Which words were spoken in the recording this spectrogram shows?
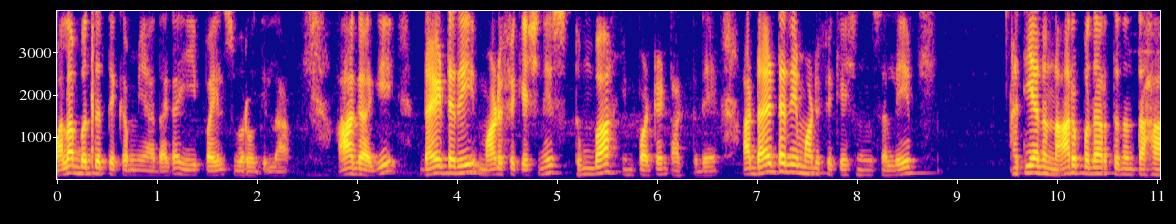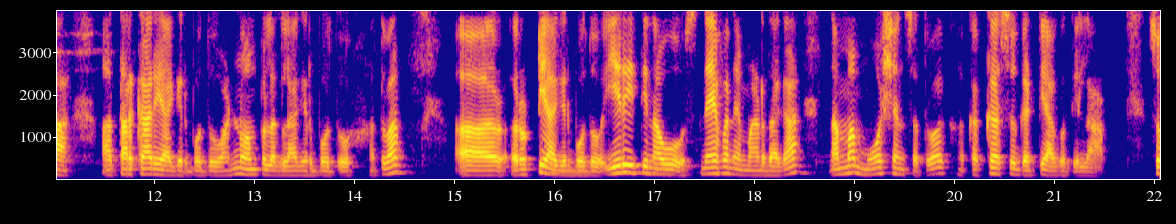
ಮಲಬದ್ಧತೆ ಕಮ್ಮಿ ಆದಾಗ ಈ ಪೈಲ್ಸ್ ಬರೋದಿಲ್ಲ. ಹಾಗಾಗಿ ಡಯಟರಿ ಮಾಡಿಫಿಕೇಷನ್ ಇಸ್ ತುಂಬ ಇಂಪಾರ್ಟೆಂಟ್ ಆಗ್ತದೆ. ಆ ಡಯಟರಿ ಮಾಡಿಫಿಕೇಷನ್ಸಲ್ಲಿ ಅತಿಯಾದ ನಾರು ಪದಾರ್ಥದಂತಹ ತರಕಾರಿ ಆಗಿರ್ಬೋದು, ಹಣ್ಣು ಹಂಪಲುಗಳಾಗಿರ್ಬೋದು ಅಥವಾ ರೊಟ್ಟಿ ಆಗಿರ್ಬೋದು ಈ ರೀತಿ ನಾವು ಸ್ನೇಹನೆ ಮಾಡಿದಾಗ ನಮ್ಮ ಮೋಷನ್ಸ್ ಅಥವಾ ಕಕ್ಕಸ್ಸು ಗಟ್ಟಿ ಆಗೋದಿಲ್ಲ ಸೊ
